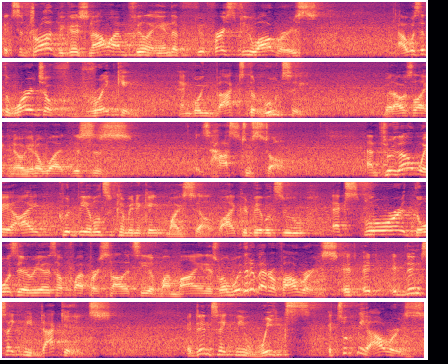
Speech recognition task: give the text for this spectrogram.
it's a drug because now I'm feeling in the first few hours, I was at the verge of breaking and going back to the routine. But I was like, no, you know what? This is it has to stop. And through that way, I could be able to communicate myself. I could be able to explore those areas of my personality, of my mind as well, within a matter of hours. It, it, it didn't take me decades. It didn't take me weeks. It took me hours.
